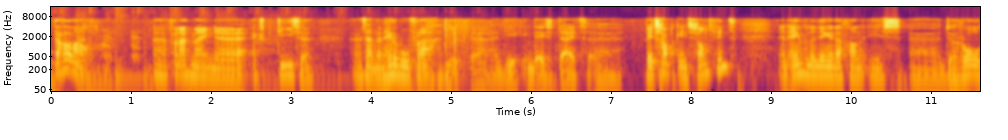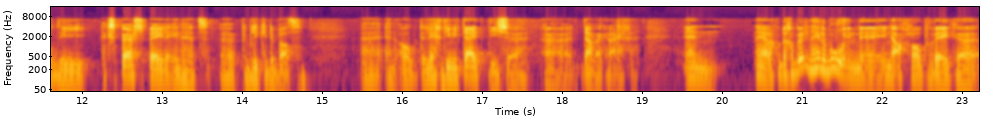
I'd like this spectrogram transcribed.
Dag allemaal. Uh, vanuit mijn uh, expertise uh, zijn er een heleboel vragen die ik, die ik in deze tijd wetenschappelijk interessant vind. En een van de dingen daarvan is uh, de rol die experts spelen in het uh, publieke debat. Uh, en ook de legitimiteit die ze daarbij krijgen. En nou ja, goed, er gebeurt een heleboel in de, in de afgelopen weken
